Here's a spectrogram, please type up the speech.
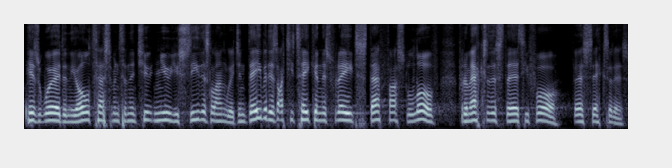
his word in the Old Testament and the New. You see this language. And David is actually taking this phrase, steadfast love, from Exodus 34, verse 6 it is.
